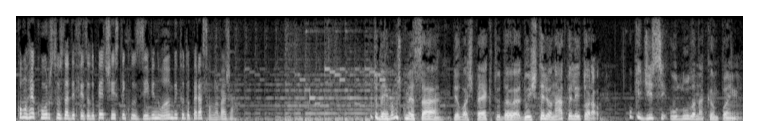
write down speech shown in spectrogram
como recursos da defesa do petista, inclusive no âmbito da Operação Lava Jato. Muito bem, vamos começar pelo aspecto do, do estelionato eleitoral. O que disse o Lula na campanha?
